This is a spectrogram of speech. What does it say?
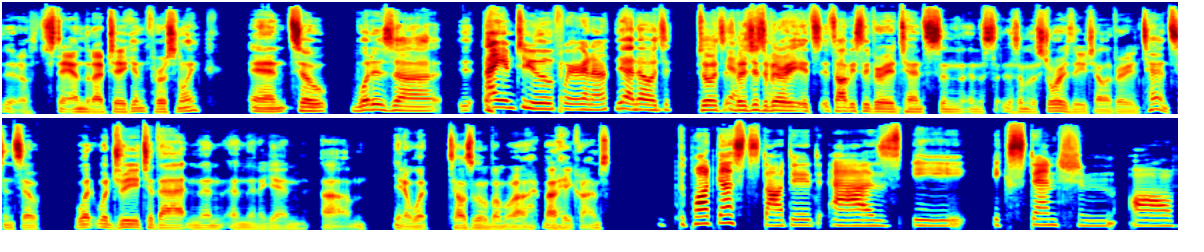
you know stand that I've taken personally. And so, what is? uh I am too. If we're gonna. Yeah. No. It's so it's yeah. but it's just a very it's it's obviously very intense, and and the, some of the stories that you tell are very intense. And so, what what drew you to that? And then and then again, um, you know, what tell us a little bit more about hate crimes. The podcast started as a extension of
